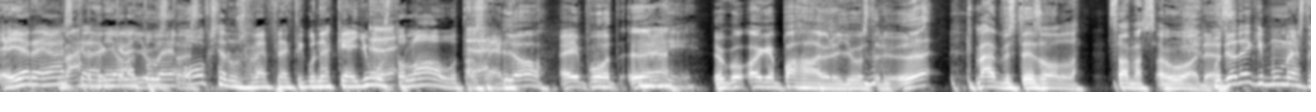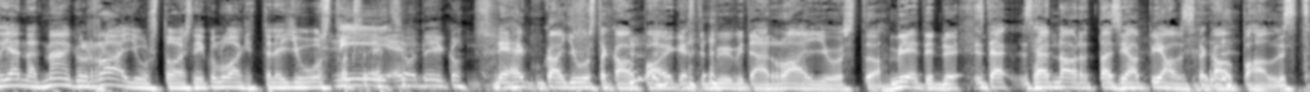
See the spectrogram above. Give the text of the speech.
Jere Äskeläinen, jolla tulee oksennusreflekti, kun näkee juustolautasen. Joo, ei puhut. Niin. Niin. Joku oikein paha yhden juusto, niin äh, mä en pysty edes olla samassa huoneessa. Mutta jotenkin mun mielestä on jännä, että mä en kyllä raajuustoa edes niinku luokittele juustoksi. Niin, se on niinku... Ne eihän kukaan juustokauppa oikeasti myy mitään raajuustoa. Mietin nyt, sitä, sehän naurettaisi ihan pihalle sitä kauppahallista.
